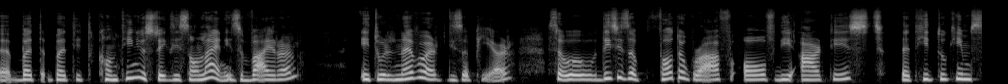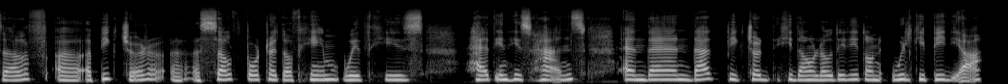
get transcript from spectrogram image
uh, but but it continues to exist online. It's viral it will never disappear. So this is a photograph of the artist that he took himself, uh, a picture, uh, a self-portrait of him with his head in his hands, and then that picture he downloaded it on Wikipedia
